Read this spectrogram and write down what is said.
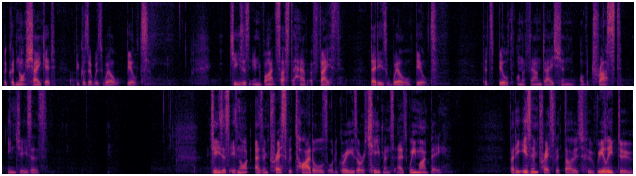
but could not shake it because it was well built. Jesus invites us to have a faith that is well built, that's built on the foundation of trust in Jesus. Jesus is not as impressed with titles or degrees or achievements as we might be, but he is impressed with those who really do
